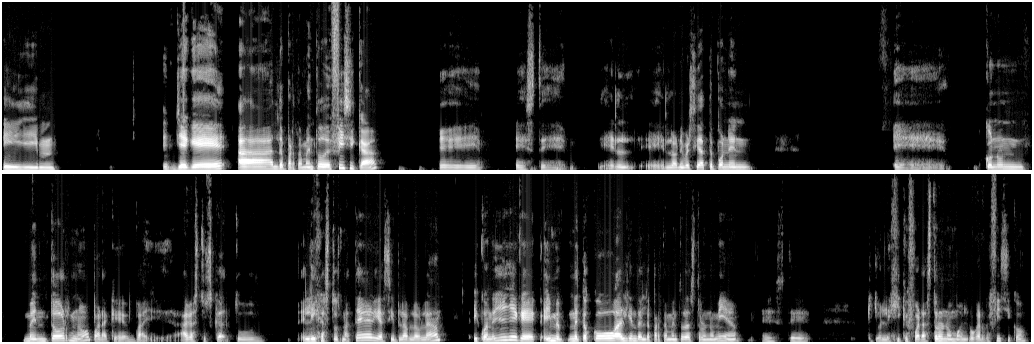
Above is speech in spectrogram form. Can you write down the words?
Y mm, llegué al departamento de física, este, el, la universidad te ponen eh, con un mentor, ¿no? Para que hagas tus, tu, elijas tus materias y bla, bla, bla. Y cuando yo llegué, y me, me, tocó alguien del departamento de astronomía, este, que yo elegí que fuera astrónomo en lugar de físico.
